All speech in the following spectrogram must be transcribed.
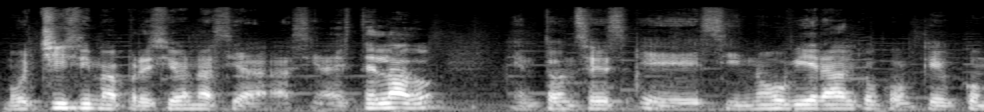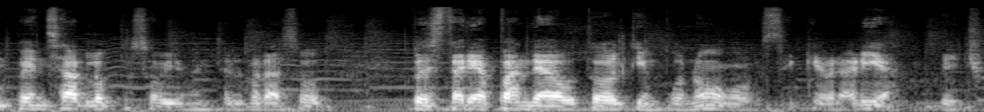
muchísima presión hacia, hacia este lado. Entonces, eh, si no hubiera algo con que compensarlo, pues obviamente el brazo pues estaría pandeado todo el tiempo, ¿no? O se quebraría, de hecho.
